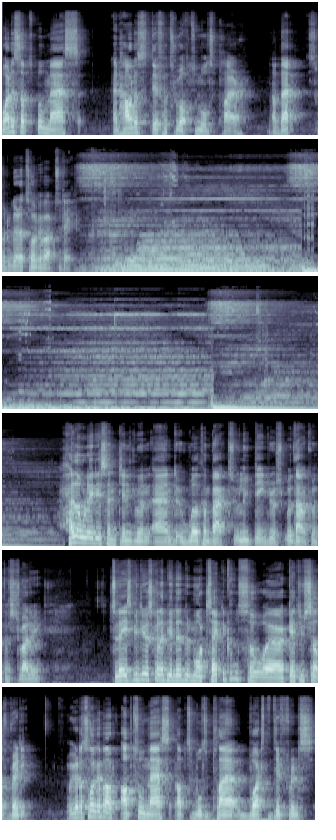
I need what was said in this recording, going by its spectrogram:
What is optimal mass and how does it differ to optimal multiplier? Now that's what we're going to talk about today. Hello ladies and gentlemen and welcome back to Elite Dangerous with Down to Earth Astronomy. Today's video is going to be a little bit more technical, so uh, get yourself ready. We're going to talk about optimal mass and optimal multiplier, what's the difference,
